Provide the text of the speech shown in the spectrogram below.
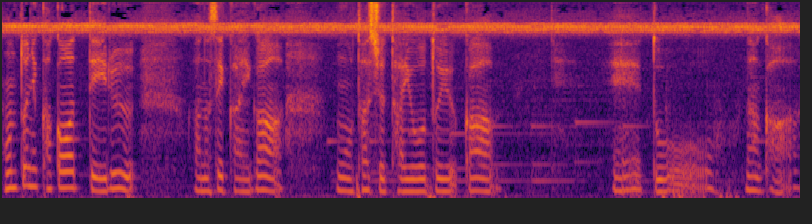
本当に関わっているあの世界がもう多種多様というかえっ、ー、となんか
